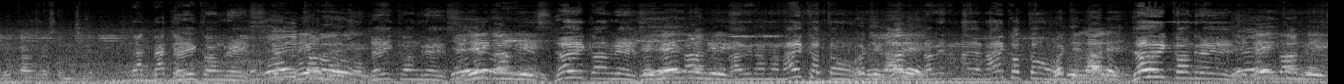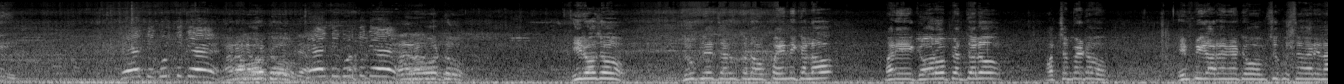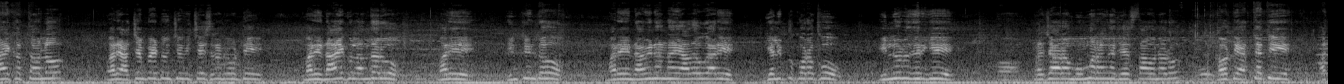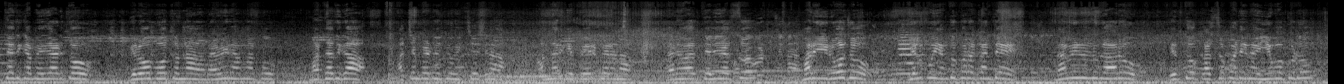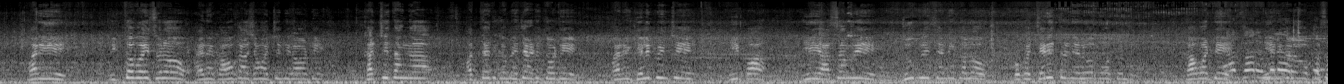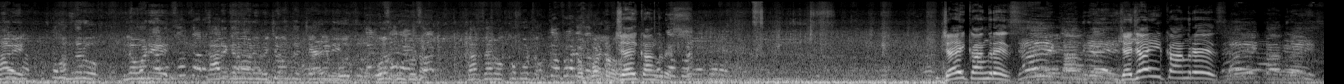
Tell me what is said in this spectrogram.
జై కాంగ్రెస్. జై కాంగ్రెస్. జై కాంగ్రెస్. జై కాంగ్రెస్. జై కాంగ్రెస్. నవీనన్న నాయకత్వం. నవీనన్న నాయకత్వం. జై కాంగ్రెస్. జై కాంగ్రెస్. చేతి గుర్తుకే. మన ఓటు. చేతి గుర్తుకే. మన ఓటు. ఈరోజు జూబ్లీ జరుగుతున్న ఉప ఎన్నికల్లో మరి గౌరవ పెద్దలు అచ్చంపేట ఎంపీ గారు అయినట్టు వంశీకృష్ణ గారి నాయకత్వంలో మరి అచ్చంపేట నుంచి విచ్చేసినటువంటి మరి నాయకులందరూ మరి ఇంటింటూ మరి నవీనన్న యాదవ్ గారి గెలుపు కొరకు ఇల్లులు తిరిగి ప్రచారం ముమ్మరంగా చేస్తూ ఉన్నారు. కాబట్టి అత్యధి అత్యధిక మెజార్టీతో గెలవబోతున్న నవీనన్నకు మద్దతుగా అచ్చంపేట నుంచి ఇచ్చేసిన అందరికీ పేరు పేరున ధన్యవాదాలు తెలియజేస్తూ మరి ఈరోజు గెలుపు ఎందుకొరకంటే నవీనుడు గారు ఎంతో కష్టపడిన యువకుడు. మరి యుక్త వయసులో ఆయనకు అవకాశం వచ్చింది కాబట్టి ఖచ్చితంగా అత్యధిక మెజార్టీతోటి మరి గెలిపించి ఈ పా ఈ అసెంబ్లీ జూబ్లీస్ ఎన్నికల్లో ఒక చరిత్ర నిలవబోతుంది. కాబట్టి ఎన్నికల్లో ఒకసారి అందరూ నిలబడి కార్యక్రమాన్ని విజయవంతం చేయాలని కోరుకుంటున్నాం. సార్ సార్ ఒక్క ఫోటో. జై కాంగ్రెస్. జై కాంగ్రెస్. జై కాంగ్రెస్. జై జై కాంగ్రెస్. జై కాంగ్రెస్.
